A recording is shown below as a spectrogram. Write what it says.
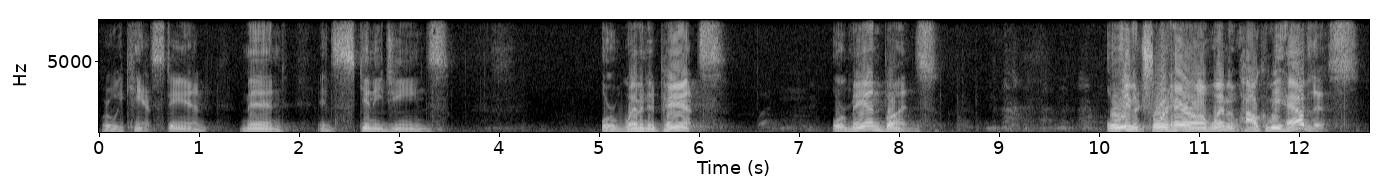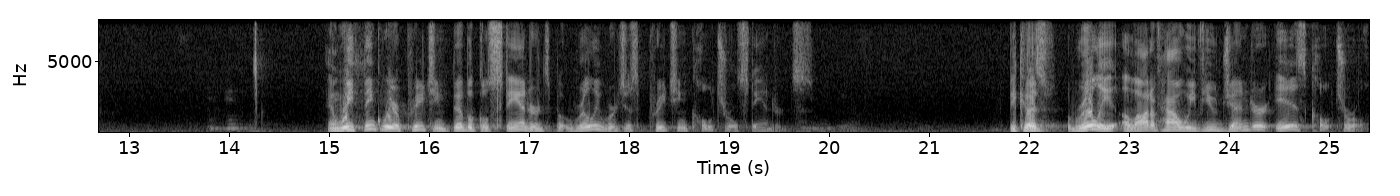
where we can't stand men in skinny jeans or women in pants or man buns or even short hair on women. How can we have this? And we think we are preaching biblical standards, but really we're just preaching cultural standards. Because really, a lot of how we view gender is cultural.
